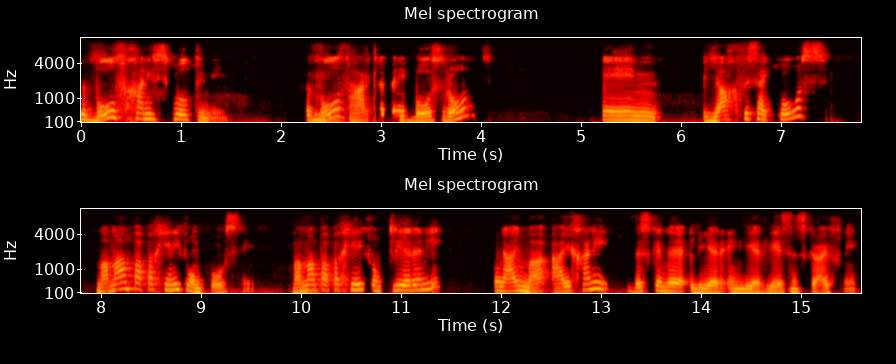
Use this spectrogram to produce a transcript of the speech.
'n Wolf gaan nie skool toe nie. 'n hmm. wolf hardloop in die bos rond en jag vir sy kos. Mamma en pappa gee nie vir hom kos nie. Mamma en pappa gee nie vir hom klere nie en hy hy gaan nie wiskunde leer en leer lees en skryf nie.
